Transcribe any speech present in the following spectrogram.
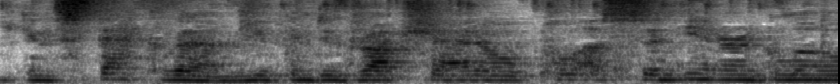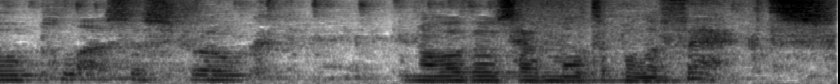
You can stack them. You can do drop shadow plus an inner glow plus a stroke, and all of those have multiple effects.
